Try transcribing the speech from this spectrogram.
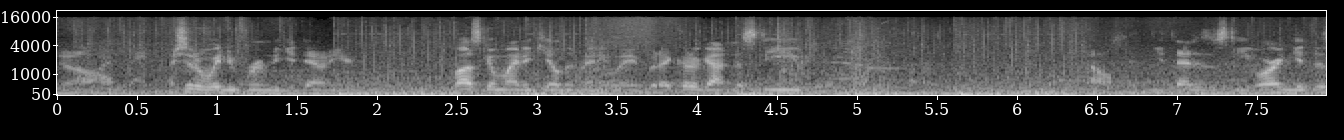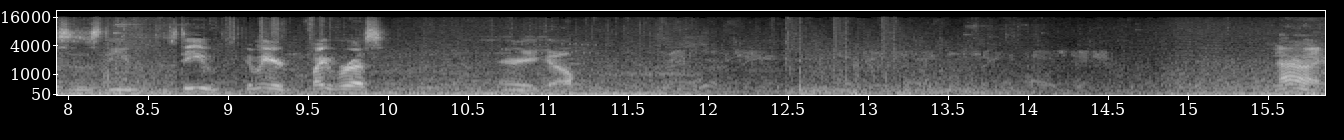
No. I should have waited for him to get down here. Bosco might have killed him anyway, but I could have gotten to Steve. Oh, get that as a Steve, or I can get this as a Steve. Steve, come here, fight for us. There you go. Alright,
